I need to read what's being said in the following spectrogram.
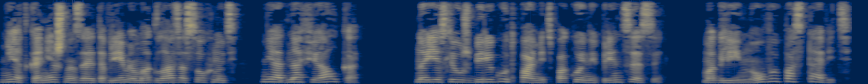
Нет, конечно, за это время могла засохнуть не одна фиалка, но если уж берегут память покойной принцессы, могли и новую поставить.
